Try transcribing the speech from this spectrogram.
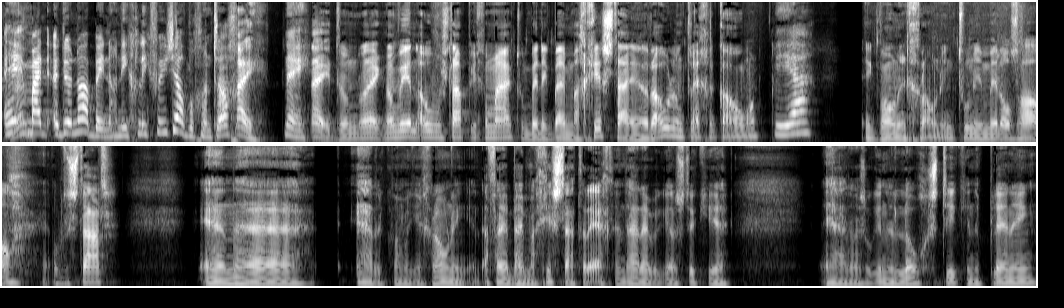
Hey, maar daarna ben je nog niet gelijk voor jezelf begonnen, toch? Nee, Nee. nee, toen heb ik nog weer een overstapje gemaakt. Toen ben ik bij Magista in Roden terechtgekomen. Ja. Ik woon in Groningen toen inmiddels al op de stad. En eh, ja, toen kwam ik in Groningen, enfin, bij Magista terecht. En daar heb ik een stukje, ja, dat was ook in de logistiek, in de planning.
